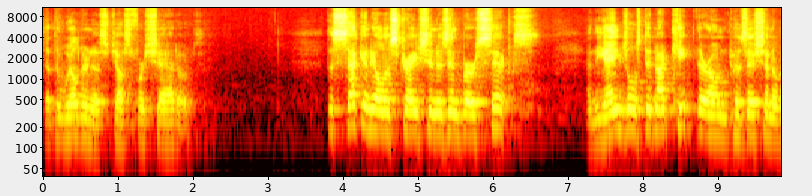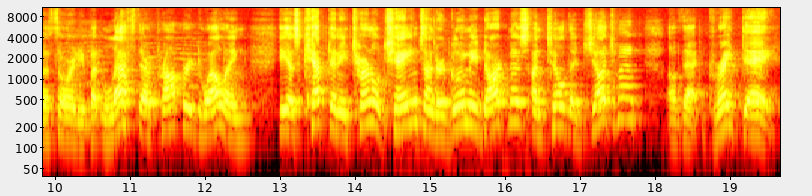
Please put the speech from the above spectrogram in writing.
that the wilderness just foreshadowed. The second illustration is in verse 6. And the angels did not keep their own position of authority, but left their proper dwelling. He has kept in eternal chains under gloomy darkness until the judgment of that great day.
